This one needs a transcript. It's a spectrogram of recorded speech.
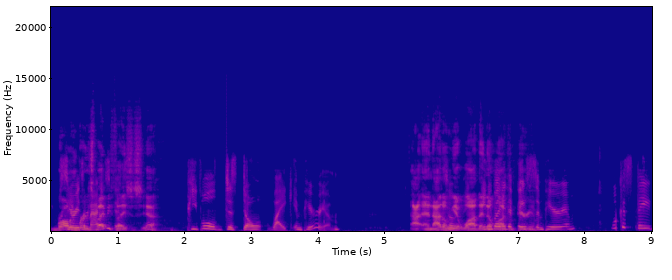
Braun and Bruce matches baby that- faces. Yeah, people just don't like Imperium. I, and I don't So get why they don't anybody that Imperium. faces Imperium, well, because they,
